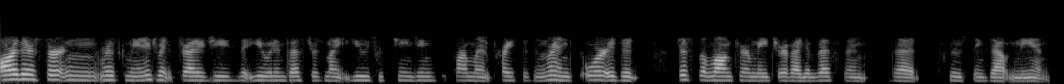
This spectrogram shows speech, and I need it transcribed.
are there certain risk management strategies that you and investors might use with changing farmland prices and rents, or is it just the long-term nature of an investment that smooths things out in the end?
